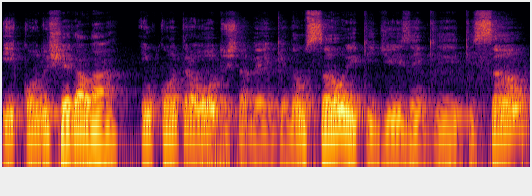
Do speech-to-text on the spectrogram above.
E quando chega lá, encontra outros também que não são e que dizem que, que são,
